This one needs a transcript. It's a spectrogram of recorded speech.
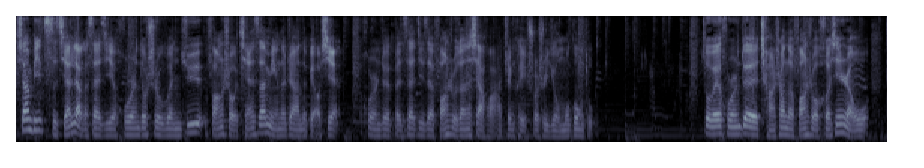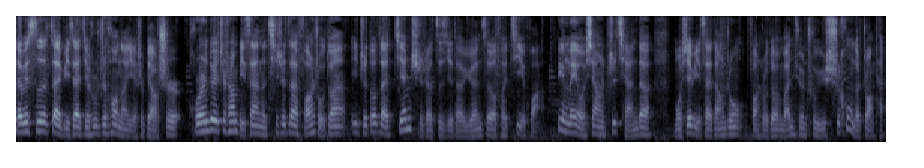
相比此前两个赛季，湖人都是稳居防守前三名的这样的表现。湖人队本赛季在防守端的下滑，真可以说是有目共睹。作为湖人队场上的防守核心人物，戴维斯在比赛结束之后呢，也是表示，湖人队这场比赛呢，其实在防守端一直都在坚持着自己的原则和计划，并没有像之前的某些比赛当中，防守端完全处于失控的状态。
